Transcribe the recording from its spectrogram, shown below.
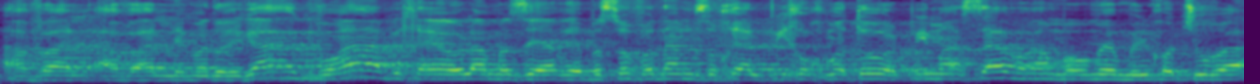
אבל, אבל למדרגה גבוהה בחיי העולם הזה, הרי בסוף אדם זוכה על פי חוכמתו, על פי מעשיו, הרמב"ם אומר בהלכות תשובה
